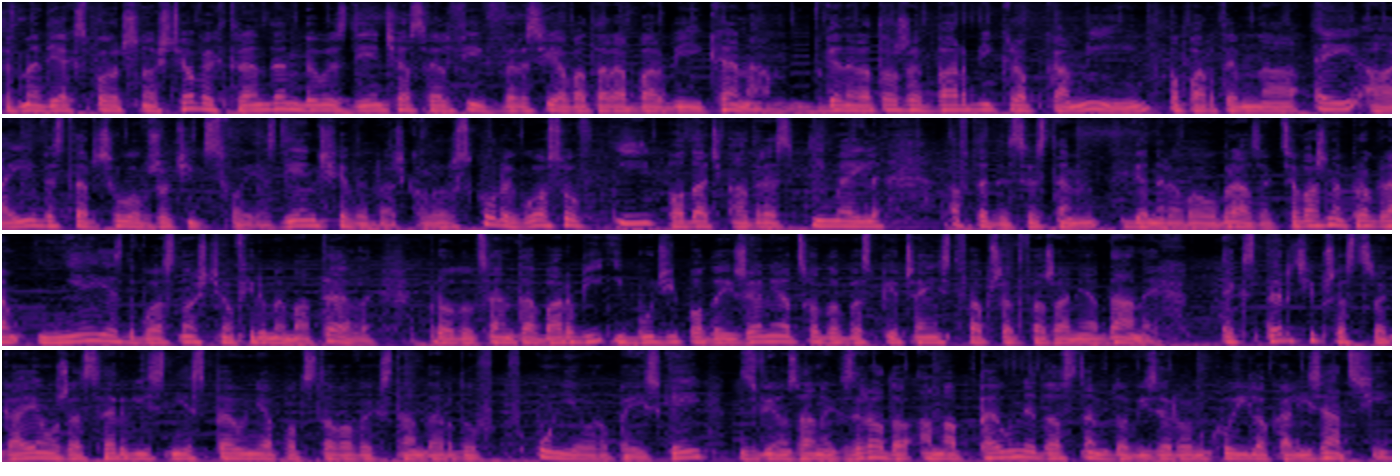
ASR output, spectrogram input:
W mediach społecznościowych trendem były zdjęcia selfie w wersji awatara Barbie i Kena. W generatorze barbie.me opartym na AI wystarczyło wrzucić swoje zdjęcie, wybrać kolor skóry, włosów i podać adres e-mail, a wtedy system generował obrazek. Co ważne, program nie jest własnością firmy Mattel, producenta Barbie i budzi podejrzenia co do bezpieczeństwa przetwarzania danych. Eksperci przestrzegają, że serwis nie spełnia podstawowych standardów w Unii Europejskiej związanych z RODO, a ma pełny dostęp do wizerunku i lokalizacji.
